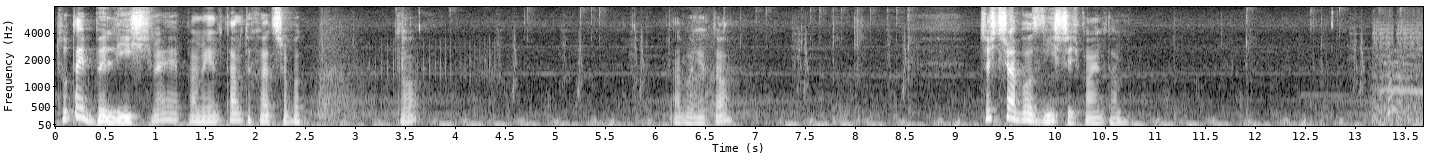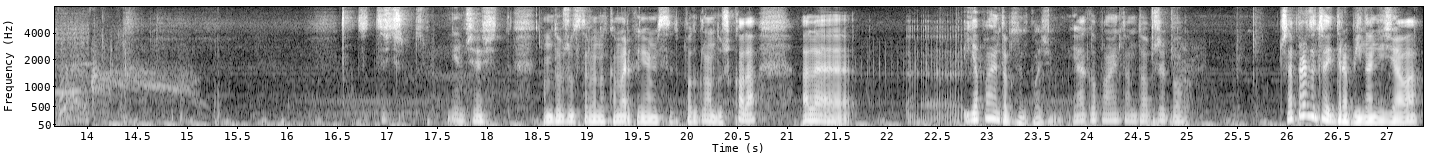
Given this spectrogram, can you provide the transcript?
Tutaj byliśmy, pamiętam, to chyba trzeba to. Albo nie to. Coś trzeba było zniszczyć, pamiętam. Co- Coś, nie wiem, czy ja się, mam dobrze ustawioną kamerkę, nie mam niestety podglądu, szkoda, ale e, ja pamiętam ten poziom. Ja go pamiętam dobrze, bo... Czy naprawdę tutaj drabina nie działa?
